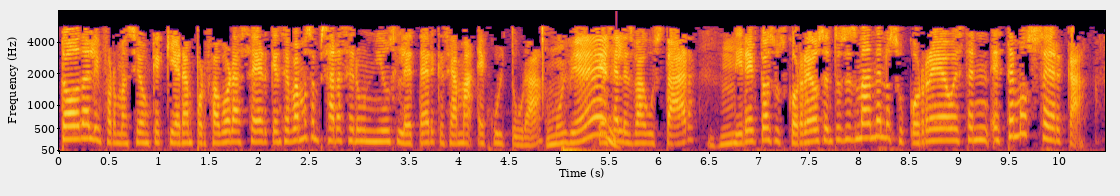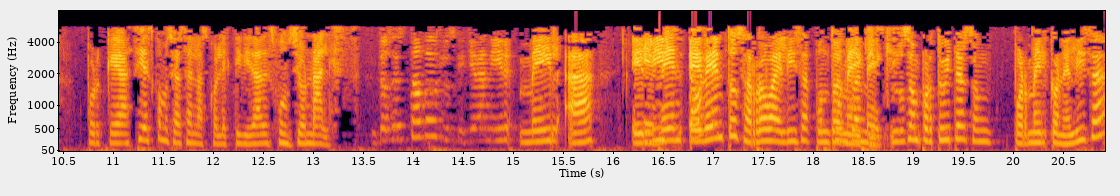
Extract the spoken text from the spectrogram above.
Toda la información que quieran, por favor, acérquense. Vamos a empezar a hacer un newsletter que se llama Ecultura. Muy bien. Que se les va a gustar. Directo a sus correos. Entonces, mándenos su correo. Estén, estemos cerca. Porque así es como se hacen las colectividades funcionales. Entonces, todos los que quieran ir, mail a Eventos. eventos arroba elisa punto Punto MX. MX. No son por Twitter, son por mail con Elisa.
